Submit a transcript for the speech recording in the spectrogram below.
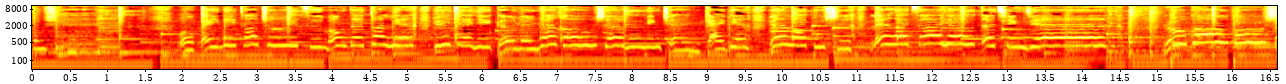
风雪，我被你逃出一次梦的锻炼，遇见一个人，然后生命全改变。原来是恋爱才有的情节。如果不是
